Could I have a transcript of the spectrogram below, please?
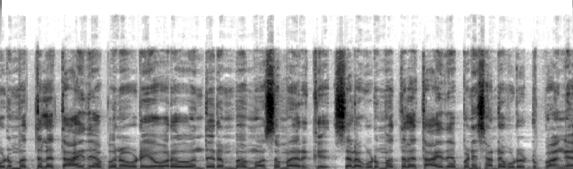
குடும்பத்தில் தாய் தப்பனுடைய உறவு வந்து ரொம்ப மோசமாக இருக்குது சில குடும்பத்தில் தாய் தப்பனே சண்டை போட்டுட்டு இருப்பாங்க.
